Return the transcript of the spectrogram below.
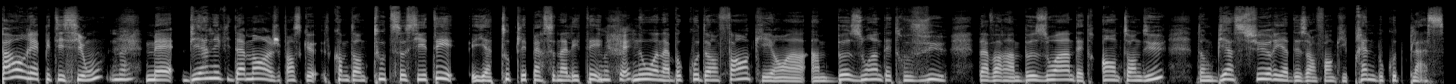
pas en répétition, mais bien évidemment, je pense que comme dans toute société, il y a toutes les personnalités. Nous, on a beaucoup d'enfants qui ont un, un besoin d'être vus, d'avoir un besoin d'être entendus. Donc, bien sûr, il y a des enfants qui prennent beaucoup de place.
